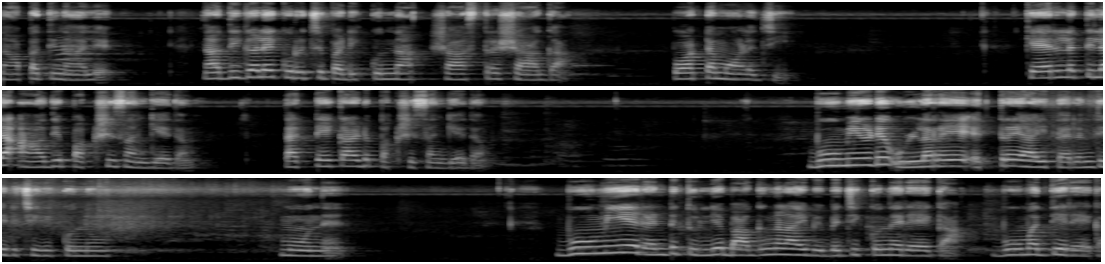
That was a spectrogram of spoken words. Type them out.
നാൽപ്പത്തിനാല് നദികളെക്കുറിച്ച് പഠിക്കുന്ന ശാസ്ത്രശാഖ പോട്ടമോളജി. കേരളത്തിലെ ആദ്യ പക്ഷി സങ്കേതം തട്ടേക്കാട് പക്ഷി സങ്കേതം. ഭൂമിയുടെ ഉള്ളറയെ എത്രയായി തരംതിരിച്ചിരിക്കുന്നു മൂന്ന്. ഭൂമിയെ രണ്ട് തുല്യ ഭാഗങ്ങളായി വിഭജിക്കുന്ന രേഖ ഭൂമധ്യരേഖ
